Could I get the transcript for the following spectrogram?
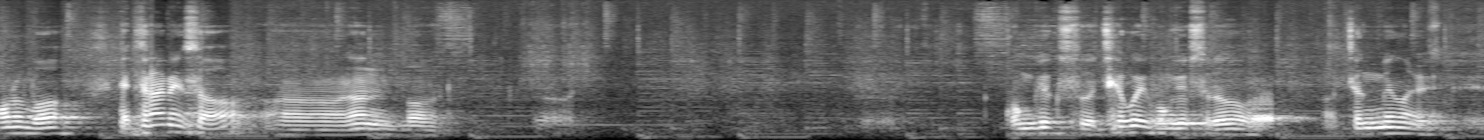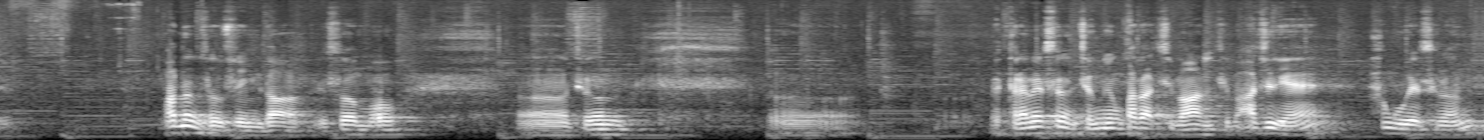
오늘 뭐 베트남에서는 뭐 어, 공격수 최고의 공격수로 정명을 받은 선수입니다. 그래서 뭐 어, 저는 어, 베트남에서는 정명 받았지만 지금 나중에 한국에서는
